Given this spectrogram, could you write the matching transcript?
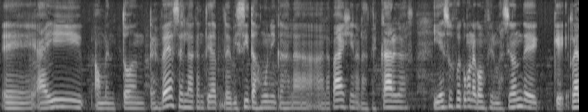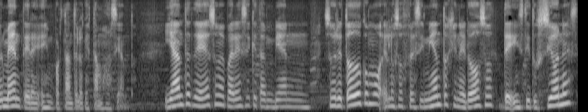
Eh, ahí aumentó en tres veces la cantidad de visitas únicas a la, a la, página, las descargas, y eso fue como una confirmación de que realmente es importante lo que estamos haciendo. Y antes de eso me parece que también, sobre todo como en los ofrecimientos generosos de instituciones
